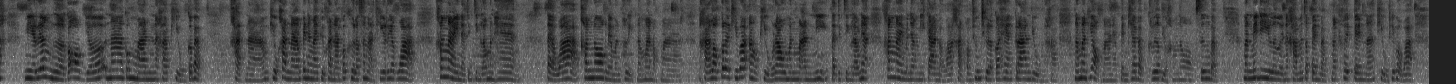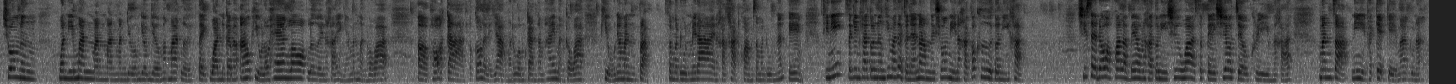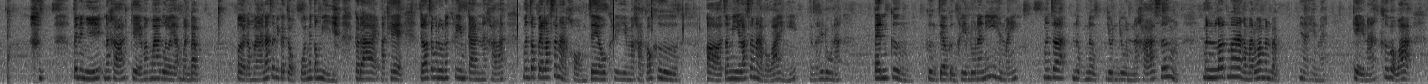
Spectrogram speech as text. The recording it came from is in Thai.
มีเรื่องเหงื่อก็ออกเยอะหน้าก็มันนะคะ ผิวก็แบบ ขาดน้ำผิวขาดน้ำเป็นยังไงผิวขาดน้ำก็คือลักษณะที่เรียกว่าข้างในเนี่ยจริง ๆ แล้วมันแห้ง แต่ว่าข้างนอกเนี่ยมันผลิตน้ำมันออกมานะคะ เราก็เลยคิดว่าอ้าวผิวเรามันมันนี่ แต่จริง ๆ แล้วเนี่ยข้างในมันยังมีการแบบว่าขาดความชุ่มชื้นแล้วก็แห้งกร้านอยู่นะคะ น้ำมันที่ออกมาเนี่ยเป็นแค่แบบเคลือบอยู่ข้างนอก ซึ่งแบบมันไม่ดีเลยนะคะ มันจะเป็นแบบมันเคยเป็นนะผิวที่แบบว่าช่วงหนึ่ง วันนี้มันมันมันมันเยิ้มเยิ้มเยิ้มมากๆเลย แต่อีกวันหนึ่งกลายเป็นอ้าวผิวเราแห้งลอกเลยนะคะ อย่างเงี้ยมันเหมือนแบบว่าเอ่อพออากาศแล้วก็หลาย ๆ อย่างมารวมกันทำให้เหมือนกับว่า ผิวเนี่ยมันปรับสมดุลไม่ได้นะคะ ขาดความสมดุลนั่นเอง ทีนี้สกินแคร์ตัวหนึ่งที่มาอยากจะแนะนำในช่วงนี้นะคะ ก็คือตัวนี้ค่ะ Shiseido Aqua Label นะคะ ตัวนี้ชื่อว่า Special Gel Cream นะคะ มันจะนี่แพ็กเกจเก๋มากดูนะ เป็นอย่างนี้นะคะ เก๋มากๆเลยอะเหมือนแบบเปิดออกมา น่าจะมีกระจกโอ้ยไม่ต้องมี ก็ได้ โอเค เดี๋ยวเราจะมาดูเนื้อครีมกันนะคะ มันจะเป็นลักษณะของเจลครีมอะค่ะ ก็คือเอ่อจะมีลักษณะแบบว่าอย่างนี้เดี๋ยวจะให้ดูนะ เป็นกึ่งกึ่งเจลกึ่งครีมดูนะนี่เห็นไหม มันจะหนึบหนึบยุนยุนนะคะ ซึ่งมันเลิศมากอะมาว่ามันแบบเนี่ยเห็นไหมเก๋นะ คือแบบว่า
